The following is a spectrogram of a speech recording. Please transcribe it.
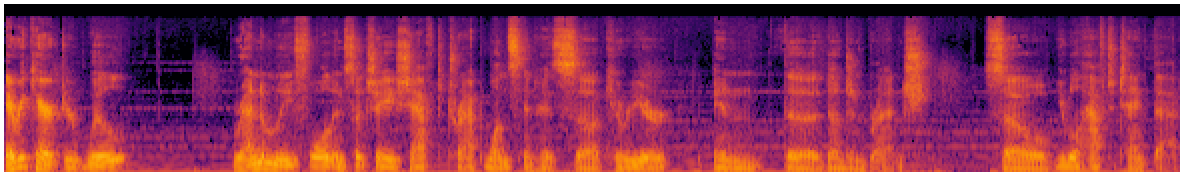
every character will randomly fall in such a shaft trap once in his uh, career in the dungeon branch. So you will have to tank that.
